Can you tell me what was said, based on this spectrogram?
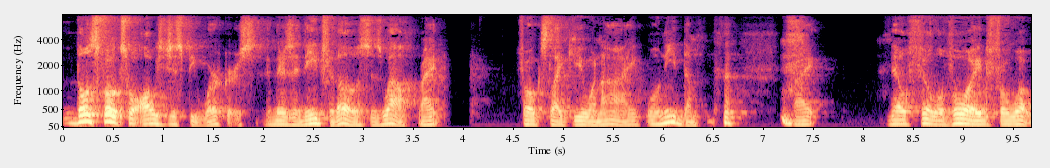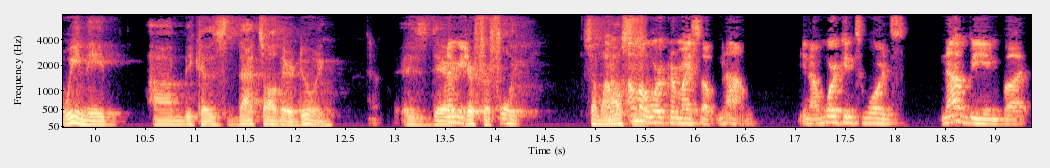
those folks will always just be workers, and there's a need for those as well, right? Folks like you and I will need them, right? They'll fill a void for what we need um, because that's all they're doing is they're I mean, they're fulfilling someone else. I'm a worker myself now. You know, I'm working towards not being, but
